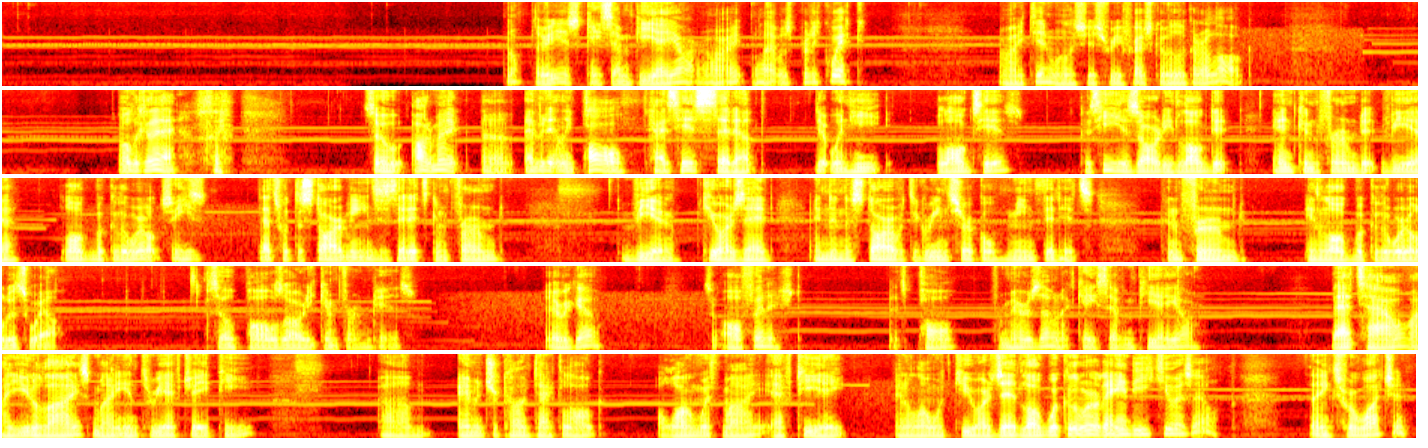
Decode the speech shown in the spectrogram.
Oh, there he is, K7PAR. All right, well, that was pretty quick. All right, then, well, let's just refresh, go look at our log. Oh, look at that. so automatic, uh, evidently Paul has his set up that when he logs his, because he has already logged it and confirmed it via logbook of the world. So he's that's what the star means is that it's confirmed via QRZ, and then the star with the green circle means that it's confirmed in logbook of the world as well. So Paul's already confirmed his. There we go. So all finished. That's Paul from Arizona, K7PAR. That's how I utilize my N3FJP um, amateur contact log along with my FT8 and along with QRZ Logbook of the World and EQSL. Thanks for watching.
